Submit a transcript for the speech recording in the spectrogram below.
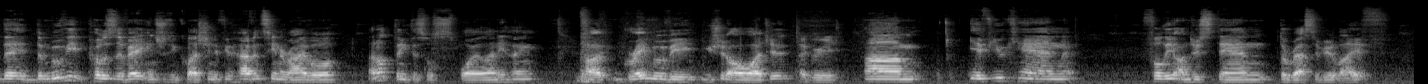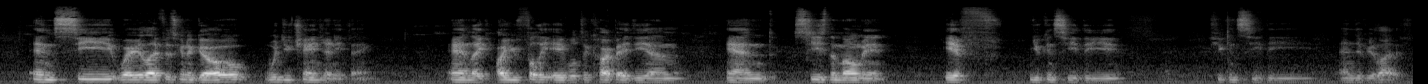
The the movie poses a very interesting question. If you haven't seen Arrival, I don't think this will spoil anything. Uh, great movie. You should all watch it. Agreed. Um, if you can fully understand the rest of your life and see where your life is going to go, would you change anything? And like, are you fully able to carpe diem and seize the moment if you can see the if you can see the end of your life?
